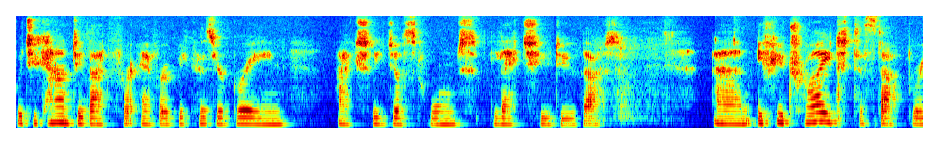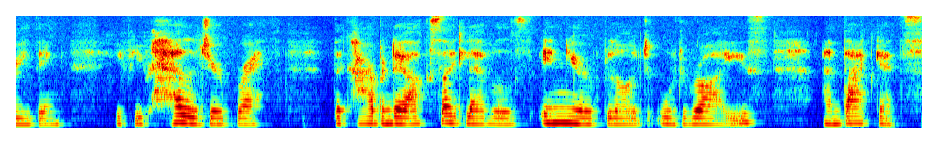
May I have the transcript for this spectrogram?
But you can't do that forever because your brain actually just won't let you do that. Um, if you tried to stop breathing, if you held your breath, the carbon dioxide levels in your blood would rise, and that gets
